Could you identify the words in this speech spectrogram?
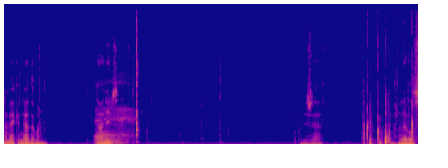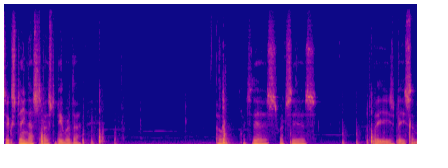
Can I make another one? No, I need... Eh. What is that? Level 16, that's supposed to be where the... Oh, what's this? What's this? Please be some...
